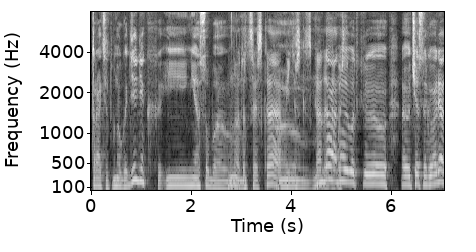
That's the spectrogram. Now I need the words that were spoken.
тратят много денег и не особо... Ну, это ЦСКА, э, питерский СКА, да? Да, ну и вот, э, э, честно говоря,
